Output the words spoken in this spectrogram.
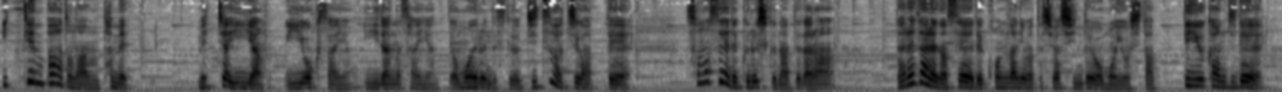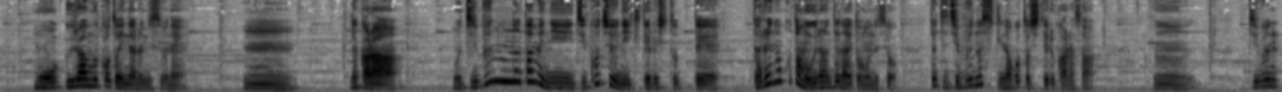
一見パートナーのためめっちゃいいやんいい奥さんやんいい旦那さんやんって思えるんですけど実は違ってそのせいで苦しくなってたら誰々のせいでこんなに私はしんどい思いをしたっていう感じでもう恨むことになるんですよね。うんだからもう自分のために自己中に生きてる人って誰のことも恨んでないと思うんですよ。だって自分の好きなことしてるからさ。うん。自分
